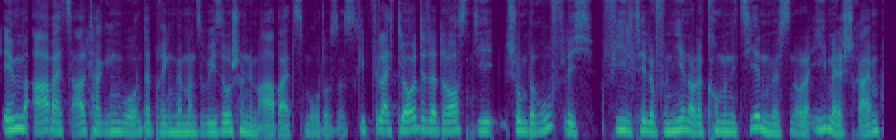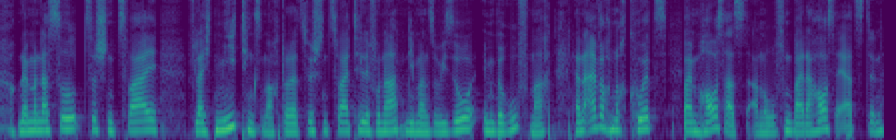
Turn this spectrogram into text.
im Arbeitsalltag irgendwo unterbringen, wenn man sowieso schon im Arbeitsmodus ist. Es gibt vielleicht Leute da draußen, die schon beruflich viel telefonieren oder kommunizieren müssen oder E-Mail schreiben. Und wenn man das so zwischen zwei vielleicht Meetings macht oder zwischen zwei Telefonaten, die man sowieso im Beruf macht, dann einfach noch kurz beim Hausarzt anrufen, bei der Hausärztin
